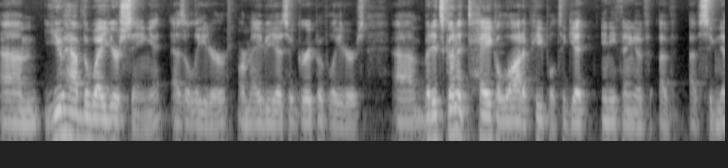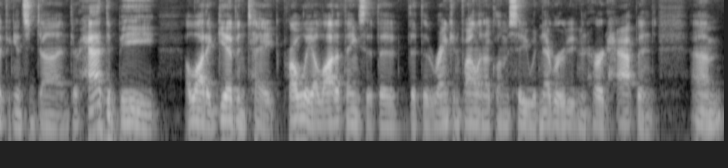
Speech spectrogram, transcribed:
um, you have the way you're seeing it as a leader or maybe as a group of leaders. Um, but it's going to take a lot of people to get anything of, of, of, significance done. There had to be a lot of give and take, probably a lot of things that the that the rank and file in Oklahoma City would never have even heard happened. Um,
